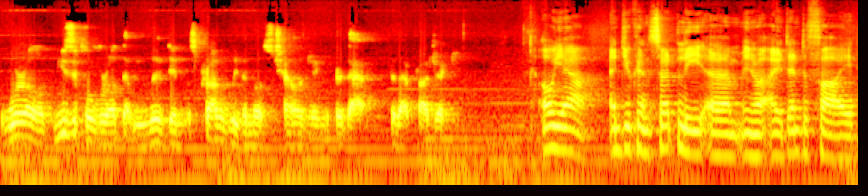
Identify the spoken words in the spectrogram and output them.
world musical world that we lived in was probably the most challenging for that for that project. Oh yeah, and you can certainly um, you know identify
